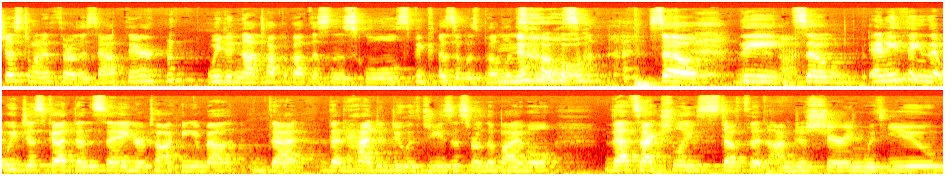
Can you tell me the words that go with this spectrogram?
just want to throw this out there. We did not talk about this in the schools because it was public No. schools. So the so anything that we just got done saying or talking about that that had to do with Jesus or the Bible, that's actually stuff that I'm just sharing with you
